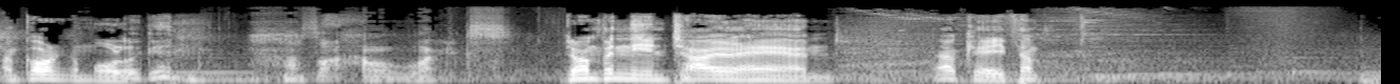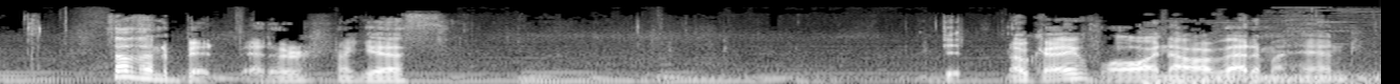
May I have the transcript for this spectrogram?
I'm calling a mulligan. That's not how it works. Jumping the entire hand. Okay, some something a bit better, I guess. Did, okay, well I now have that in my hand.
